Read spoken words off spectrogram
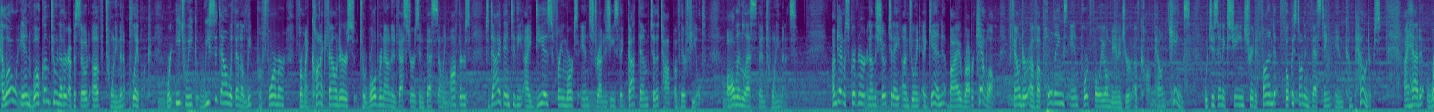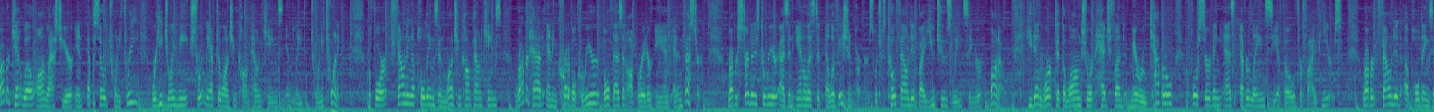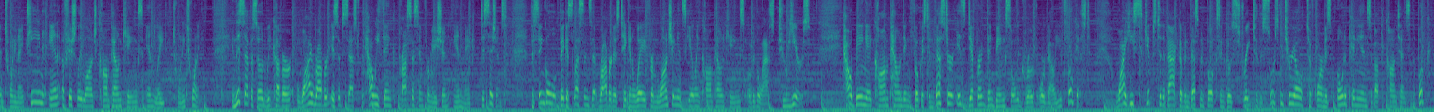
Hello, and welcome to another episode of 20 Minute Playbook, where each week we sit down with an elite performer, from iconic founders to world renowned investors and best selling authors, to dive into the ideas, frameworks, and strategies that got them to the top of their field, all in less than 20 minutes. I'm Daniel Scrivner, and on the show today, I'm joined again by Robert Cantwell, founder of Upholdings and portfolio manager of Compound Kings, which is an exchange traded fund focused on investing in compounders. I had Robert Cantwell on last year in episode 23, where he joined me shortly after launching Compound Kings in late 2020. Before founding Upholdings and launching Compound Kings, Robert had an incredible career both as an operator and an investor. Robert started his career as an analyst at Elevation Partners, which was co founded by U2's lead singer, Bono. He then worked at the long short hedge fund Meru Capital before serving as Everlane CFO for five years. Robert founded Upholdings in 2019 and officially launched Compound Kings in late 2020. In this episode, we cover why Robert is obsessed with how we think, process information, and make decisions. The single biggest lessons that Robert has taken away from launching and scaling Compound Kings over the last two years. How being a compounding focused investor is different than being solely growth or value focused. Why he skips to the back of investment books and goes straight to the source material to form his own opinions about the contents of the book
